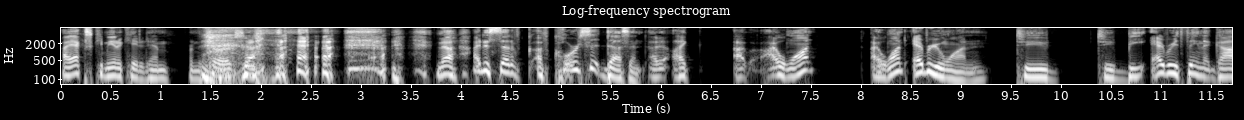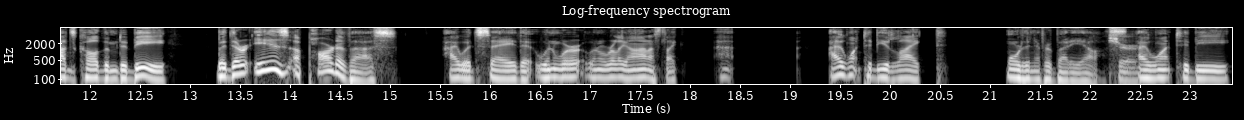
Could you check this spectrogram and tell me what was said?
I excommunicated him from the church. no, I just said, of, of course it doesn't. I, like, I, I want, I want everyone to to be everything that God's called them to be. But there is a part of us, I would say, that when we're when we're really honest, like, I, I want to be liked more than everybody else. Sure. I want to be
